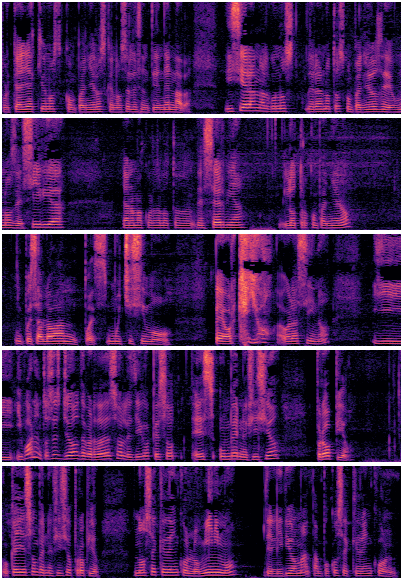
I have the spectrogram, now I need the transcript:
porque hay aquí unos compañeros que no se les entiende nada. Y eran algunos, eran otros compañeros de, unos de Siria, ya no me acuerdo el otro, de Serbia, el otro compañero, y pues hablaban pues muchísimo peor que yo, ahora sí, ¿no? Y, bueno, entonces yo de verdad eso les digo que eso es un beneficio propio, ¿ok? Es un beneficio propio. No se queden con lo mínimo del idioma, tampoco se queden con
